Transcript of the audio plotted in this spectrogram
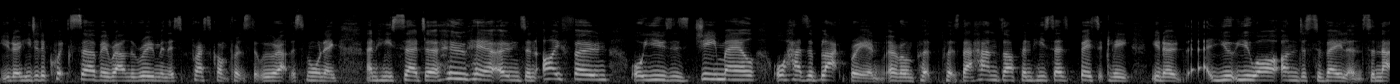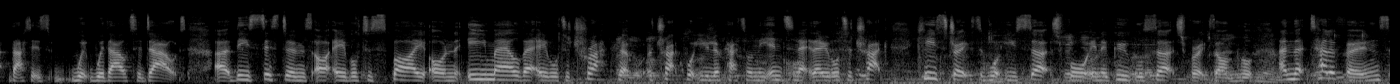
you know, he did a quick survey around the room in this press conference that we were at this morning, and he said, uh, who here owns an iPhone or uses Gmail or has a BlackBerry? And everyone put, puts their hands up, and he says, basically, you know, you, you are under surveillance, and that, that is without a doubt. Uh, these systems are able to spy on email, they're able to track, uh, track what you look at on the internet, they're able to track keystrokes of what you search for in a Google search, for example, and that telephones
